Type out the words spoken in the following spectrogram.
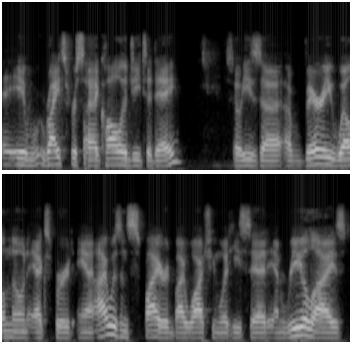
he writes for Psychology Today, so he's a, a very well-known expert. And I was inspired by watching what he said and realized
